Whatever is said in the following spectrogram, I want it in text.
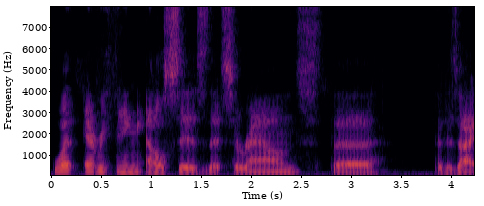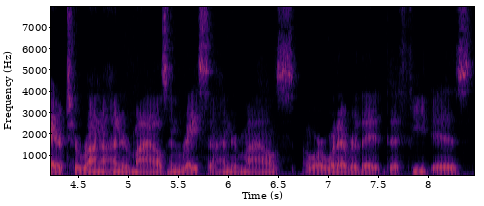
what everything else is that surrounds the the desire to run 100 miles and race 100 miles or whatever the, the feat is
